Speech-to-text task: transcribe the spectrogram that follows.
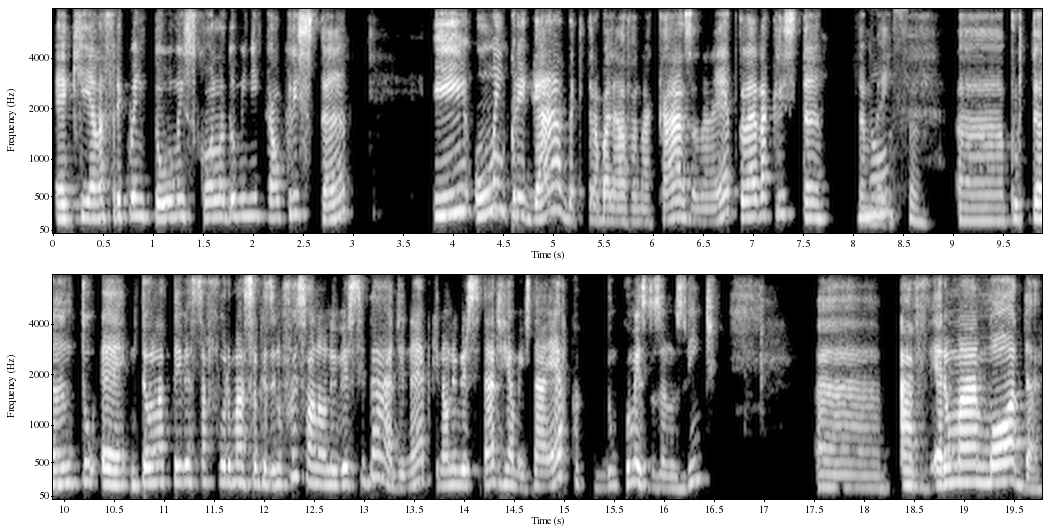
é que ela frequentou uma escola dominical cristã e uma empregada que trabalhava na casa na época, ela era cristã também. Nossa. Ah, portanto, é, então ela teve essa formação, quer dizer, não foi só na universidade, né? Porque na universidade, realmente, na época, do começo dos anos 20, ah, era uma moda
